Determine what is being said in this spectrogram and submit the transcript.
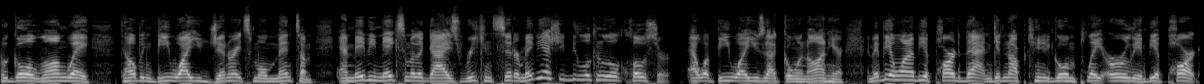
would go a long way to helping BYU generate some momentum and maybe make some other guys reconsider. Maybe I should be looking a little closer at what BYU's got going on here. And maybe I want to be a part of that and get an opportunity to go and play early and be a part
